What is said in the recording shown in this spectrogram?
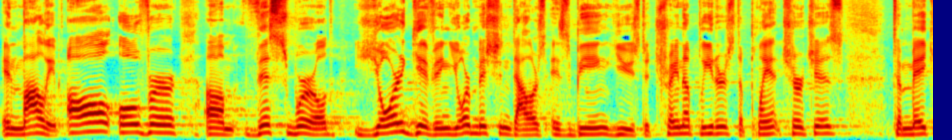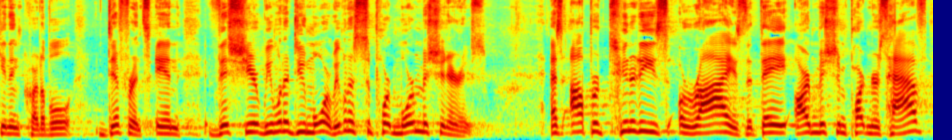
in Mali, all over um, this world. Your giving, your mission dollars is being used to train up leaders, to plant churches, to make an incredible difference. And this year, we want to do more. We want to support more missionaries as opportunities arise that they, our mission partners have,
